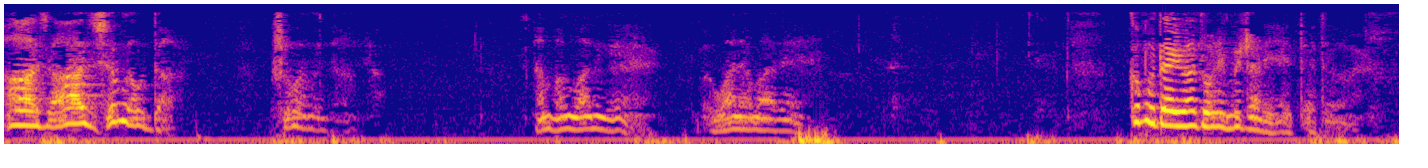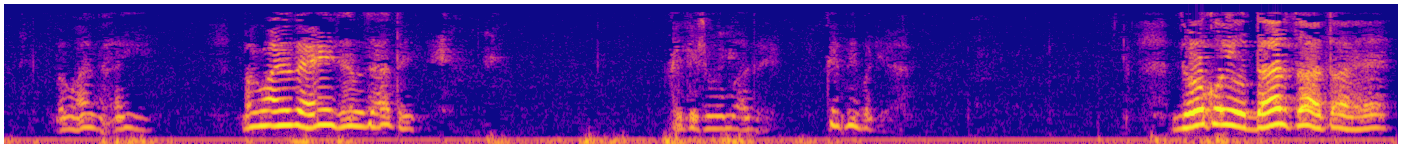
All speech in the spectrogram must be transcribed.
आज आज सुबह में ध्यान दिया हम भगवान के हैं। भगवान हमारे हैं। कबूताई बात थोड़ी मिटानी है तो, तो। भगवान तो है ही। भगवान तो है ही जन्म जाते कितनी शुभ बात है। कितनी बढ़िया। जो कोई उद्धार चाहता है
